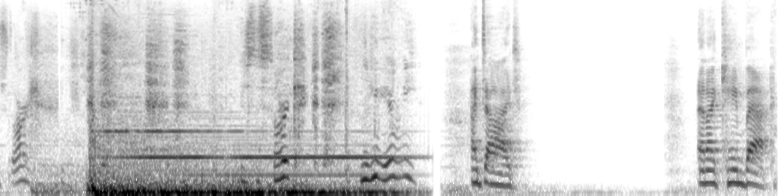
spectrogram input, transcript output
Mr. Stark? Mr. Stark? Can you hear me? I died. And I came back.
